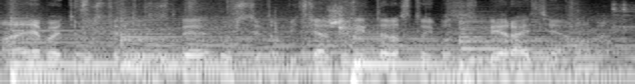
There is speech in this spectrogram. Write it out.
Ale nebojte, už ste to, už ste to vyťažili, teraz to iba zozbierajte a máme to.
